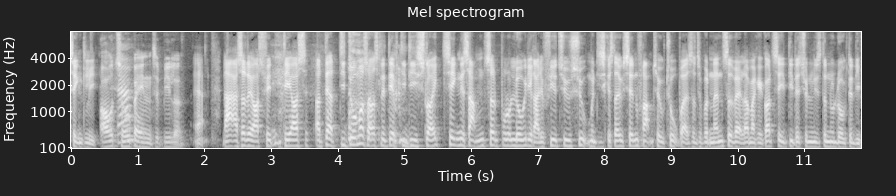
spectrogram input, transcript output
tænkelige. Og togbanen til Billund. Ja. Nej, og så er det også fedt. Det er også, og der, de dummer sig også lidt der, fordi de slår ikke tingene sammen. Så lukker de Radio 24 men de skal stadig sende frem til oktober, altså til på den anden side af valget. Og man kan godt se, at de der journalister, nu lugter de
